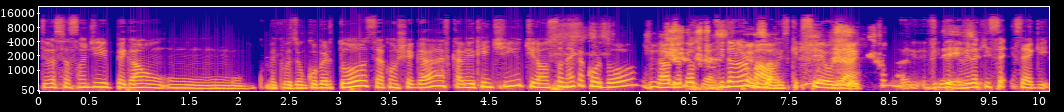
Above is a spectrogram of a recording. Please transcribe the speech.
teve a sensação de pegar um, um- como é que eu vou dizer, um cobertor, se aconchegar, ficar meio quentinho, tirar um soneca, acordou, nada acontece. vida normal, Exato. esqueceu já. Vida, vida que se- segue.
